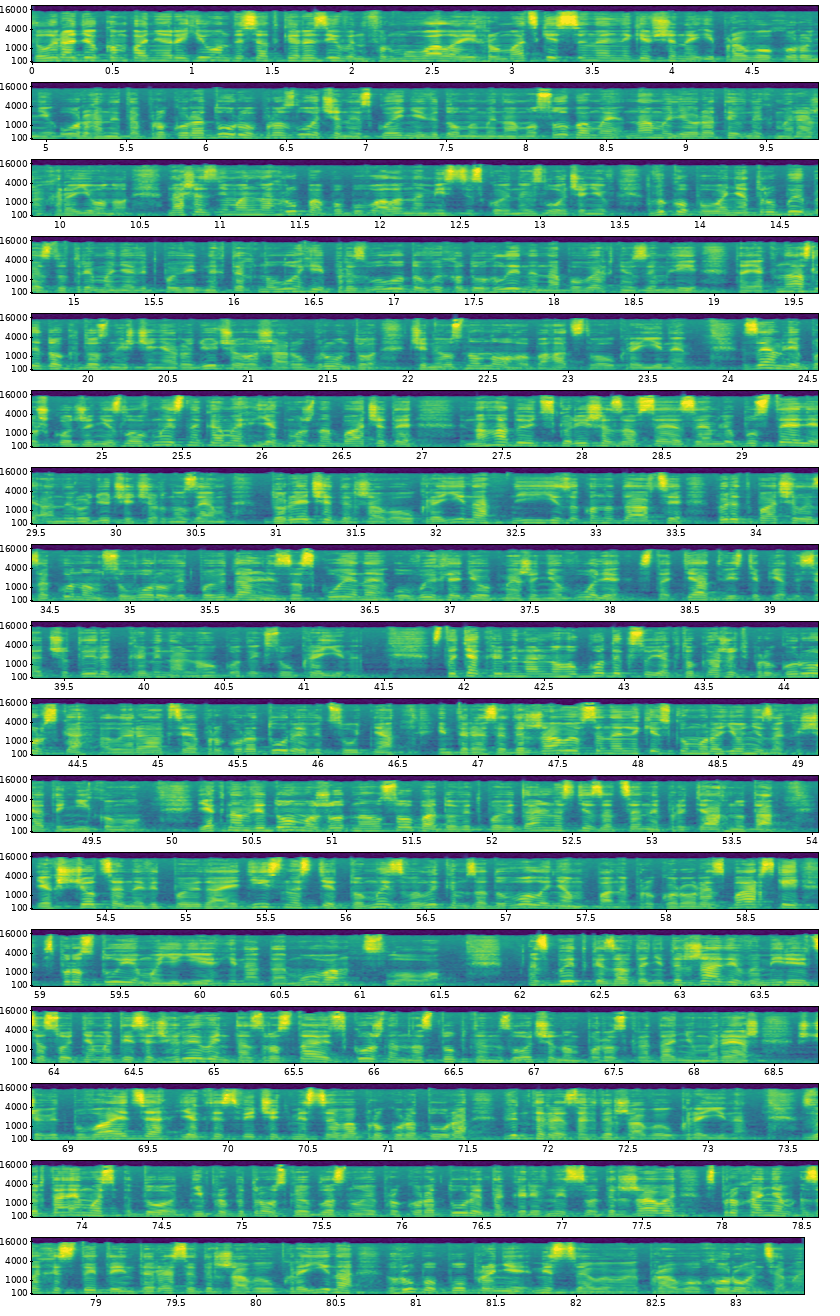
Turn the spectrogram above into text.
Телерадіокомпанія Регіон десятки разів інформувала і громадськість Синельниківщини, і правоохоронні органи та прокуратуру про злочини, скоєні відомими нам особами на меліоративних мережах району. Наша знімальна група побувала на місці скоєних злочинів. Викопування труби без дотримання відповідних технологій призвело до виходу глини на поверхню землі та як наслідок до знищення родючого шару ґрунту, чи не основного багатства України. Землі, пошкоджені зловмисниками, як можна бачити, нагадують скоріше за все землю пустелі, а не родючий чорнозем. До речі, держава Україна і її законодавці передбачили законом сувору відповідальність за скоєне у вигляді обмеження волі. Стаття 254 Кримінального кодексу України. Стаття Кримінального кодексу, як то кажуть, прокурорська, але реакція прокуратури відсутня. Інтереси держави в Синельниківському районі захищати нікому. Як нам відомо, жодна особа до відповідальності за це не притягнута. Якщо це не відповідає дійсності, то ми з великим задоволенням, пане прокуроре Збарський, спростуємо її і надамо вам слово. Збитки, завдані державі, вимірюються сотнями тисяч гривень та зростають з кожним наступним злочином по розкраданню мереж, що відбувається, як те свідчить місцева прокуратура, в інтересах держави Україна. Звертаємось до Дніпропетровської обласної прокуратури та керівництва держави з проханням захистити інтереси держави Україна, грубо попрані місцевими правоохоронцями.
